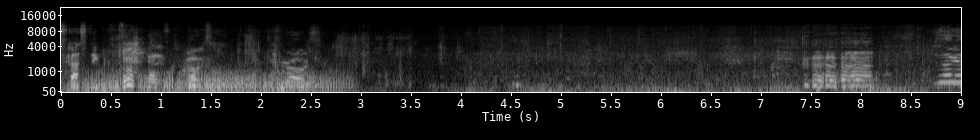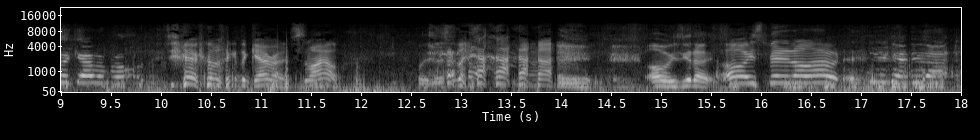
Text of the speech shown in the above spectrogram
Disgusting. That is gross. Gross. Look at the camera, bro. Yeah, look at the camera smile. Oh, he's gonna. Oh, he's spitting it all out. You can't do that.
